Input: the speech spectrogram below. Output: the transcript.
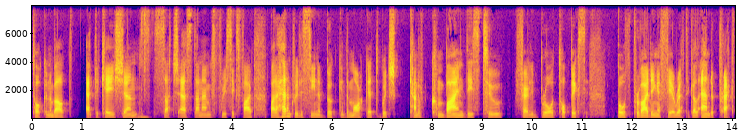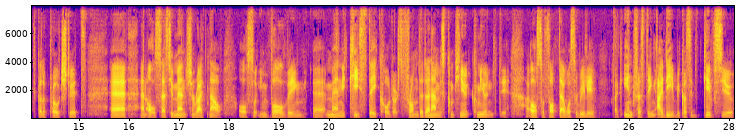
talking about applications such as Dynamics 365. But I hadn't really seen a book in the market which kind of combined these two fairly broad topics, both providing a theoretical and a practical approach to it. Uh, and also, as you mentioned right now, also involving uh, many key stakeholders from the Dynamics community. I also thought that was a really like interesting idea because it gives you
